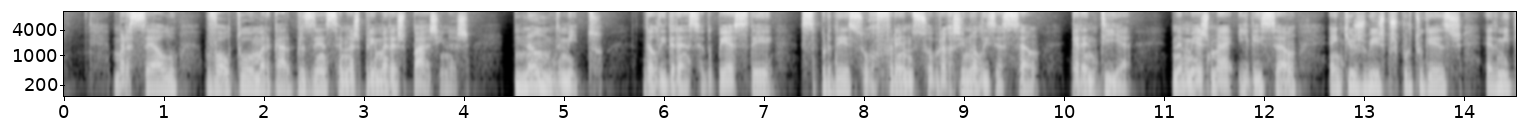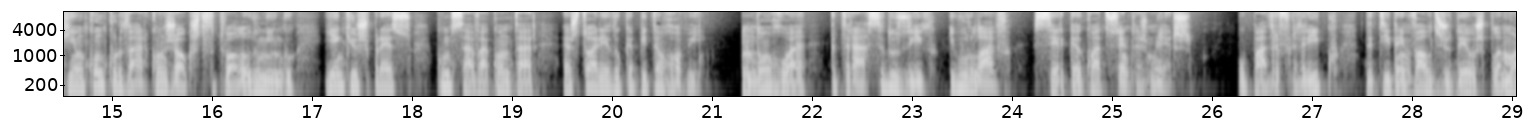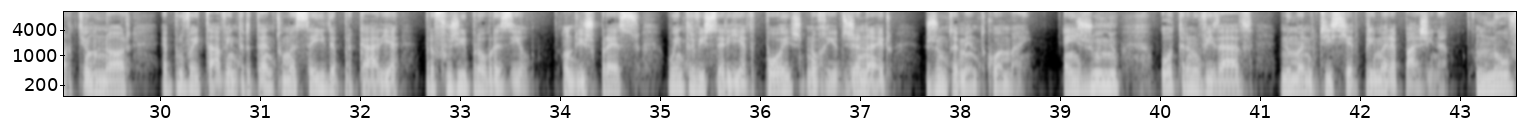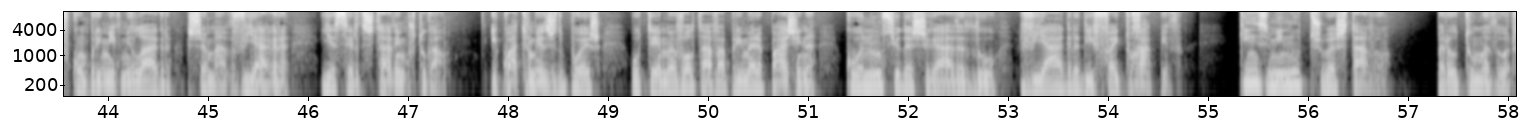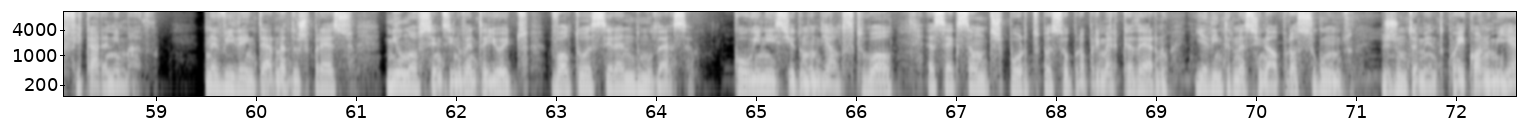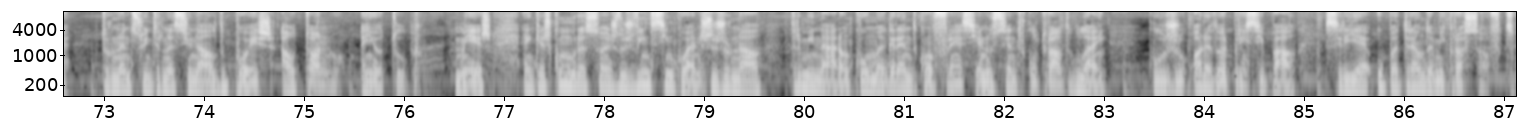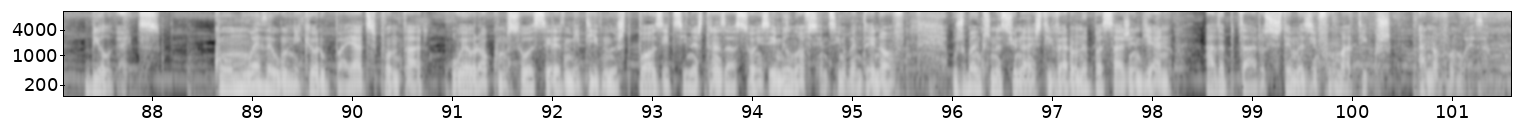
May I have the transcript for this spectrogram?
Marcelo voltou a marcar presença nas primeiras páginas. Não me demito. Da liderança do PSD, se perdesse o referendo sobre a regionalização, garantia, na mesma edição, em que os bispos portugueses admitiam concordar com jogos de futebol ao domingo e em que o Expresso começava a contar a história do Capitão Robi, um Dom Juan que terá seduzido e burlado cerca de 400 mulheres. O padre Frederico, detido em Val de Judeus pela morte de um menor, aproveitava entretanto uma saída precária para fugir para o Brasil, onde o Expresso o entrevistaria depois, no Rio de Janeiro, juntamente com a mãe. Em junho, outra novidade numa notícia de primeira página. Um novo comprimido milagre, chamado Viagra, ia ser testado em Portugal. E quatro meses depois, o tema voltava à primeira página com o anúncio da chegada do Viagra de efeito rápido. 15 minutos bastavam para o tomador ficar animado. Na vida interna do Expresso, 1998 voltou a ser ano de mudança. Com o início do Mundial de Futebol, a secção de desporto passou para o primeiro caderno e a de internacional para o segundo, juntamente com a economia, tornando-se o internacional depois autónomo, em outubro. Mês em que as comemorações dos 25 anos do jornal terminaram com uma grande conferência no Centro Cultural de Belém, cujo orador principal seria o patrão da Microsoft, Bill Gates. Com a moeda única europeia a despontar, o euro começou a ser admitido nos depósitos e nas transações em 1999, os bancos nacionais tiveram na passagem de ano a adaptar os sistemas informáticos à nova moeda.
